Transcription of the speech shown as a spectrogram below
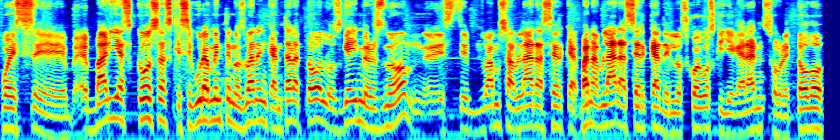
pues eh, varias cosas que seguramente nos van a encantar a todos los gamers, ¿no? Este, vamos a hablar acerca, van a hablar acerca de los juegos que llegarán, sobre todo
